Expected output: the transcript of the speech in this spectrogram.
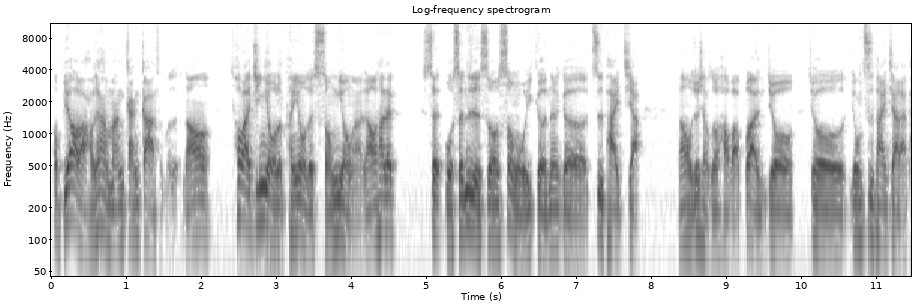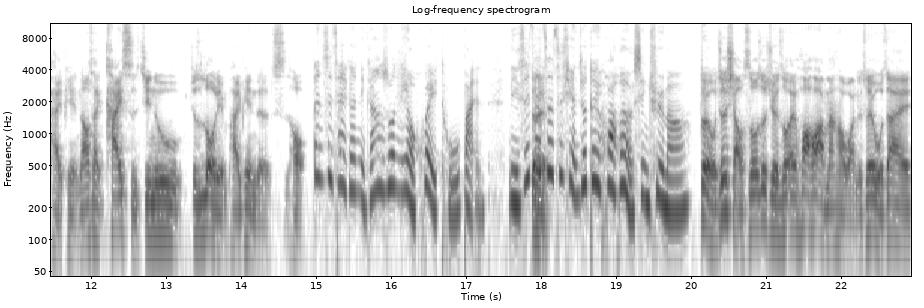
哦不要啦，好像还蛮尴尬什么的。然后后来经由了朋友的怂恿啊，然后他在生我生日的时候送我一个那个自拍架。”然后我就想说，好吧，不然就就用自拍架来拍片，然后才开始进入就是露脸拍片的时候。但是蔡哥，你刚刚说你有绘图版，你是在这之前就对画画有兴趣吗？对我就是小时候就觉得说，哎、画画蛮好玩的，所以我在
